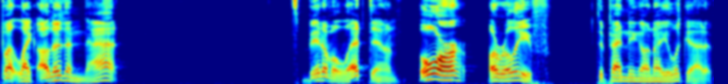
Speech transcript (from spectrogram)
But like other than that, it's a bit of a letdown or a relief, depending on how you look at it.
